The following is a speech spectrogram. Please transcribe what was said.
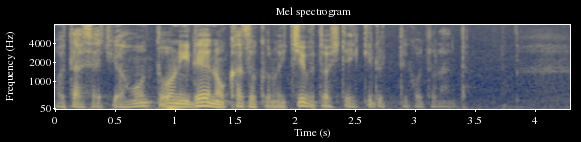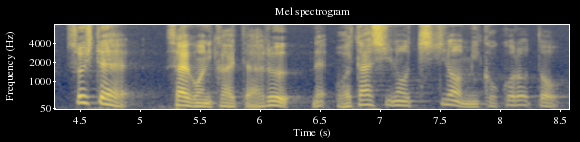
私たちが本当に霊の家族の一部として生きるってことなんだ。そして最後に書いてある、ね、私の父の御心と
